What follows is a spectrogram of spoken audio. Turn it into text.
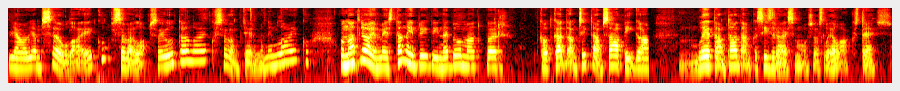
ļaujam sev laiku, savai labsajūtai laiku, savam ķermenim laiku, un atļaujamies tanī brīdī nedomāt par kaut kādām citām sāpīgām lietām, tādām, kas izraisa mūsos lielāku stresu.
